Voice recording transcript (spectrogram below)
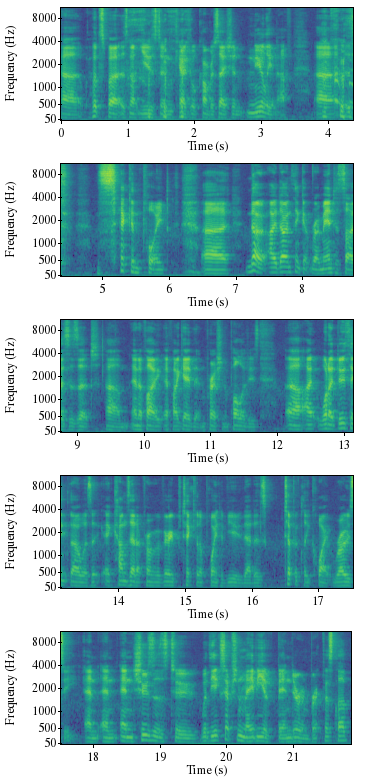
Uh, chutzpah is not used in casual conversation nearly enough. Uh, second point, uh, no, I don't think it romanticizes it. Um, and if I if I gave that impression, apologies. Uh, I, what I do think though is it, it comes at it from a very particular point of view that is typically quite rosy and, and, and chooses to, with the exception maybe of Bender and Breakfast Club,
